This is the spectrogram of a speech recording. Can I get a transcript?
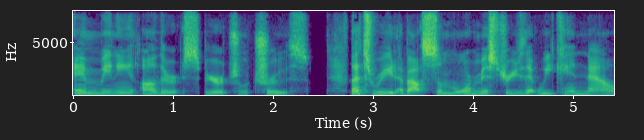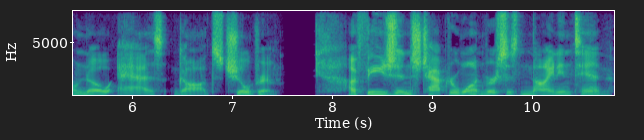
and many other spiritual truths. Let's read about some more mysteries that we can now know as God's children. Ephesians chapter 1 verses 9 and 10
